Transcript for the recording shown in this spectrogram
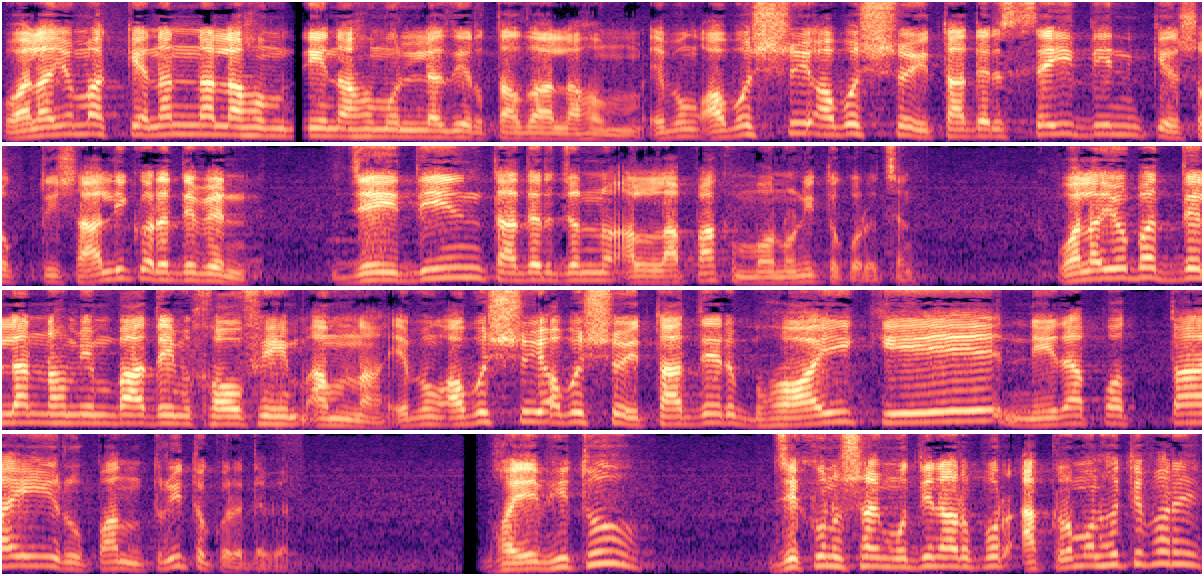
ওয়ালাইমা কেনান্নালাহম দিন আহমুল্লাদির তাদালাহম এবং অবশ্যই অবশ্যই তাদের সেই দিনকে শক্তিশালী করে দেবেন, যেই দিন তাদের জন্য আল্লাহ পাক মনোনীত করেছেন। আমনা। এবং অবশ্যই অবশ্যই তাদের ভয়কে নিরাপত্তায় রূপান্তরিত করে দেবেন। ভয়ে ভীত? যে কোনো সময় মদিনার উপর আক্রমণ হতে পারে?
